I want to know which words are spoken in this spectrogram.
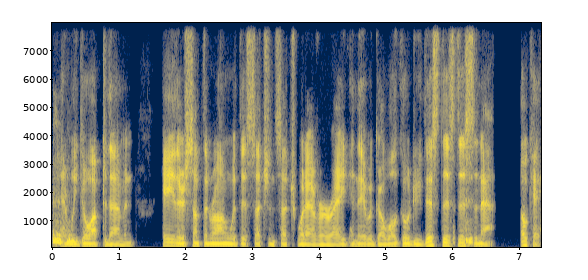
and we go up to them and hey, there's something wrong with this such and such whatever, right? And they would go, "Well, go do this, this, this and that." Okay.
